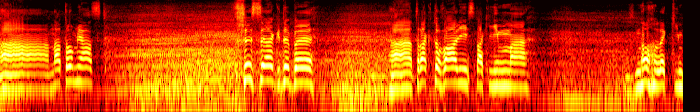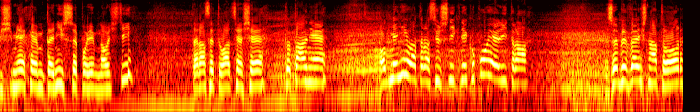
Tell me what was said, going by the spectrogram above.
A, natomiast wszyscy jak gdyby e, traktowali z takim e, no, lekkim śmiechem te niższe pojemności. Teraz sytuacja się totalnie odmieniła. Teraz już nikt nie kupuje litra, żeby wejść na tor,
